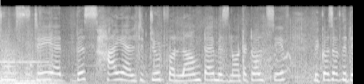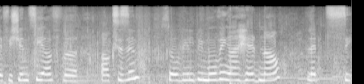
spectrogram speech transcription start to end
To stay at this high altitude for long time is not at all safe because of the deficiency of uh, oxygen. So we'll be moving ahead now. Let's see.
